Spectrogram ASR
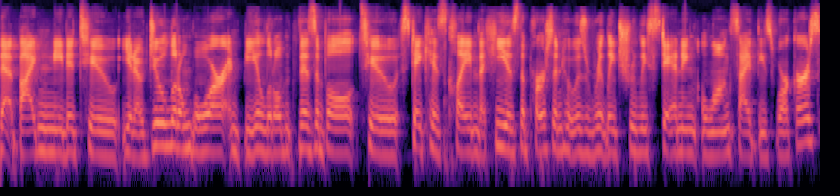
that Biden needed to, you know, do a little more and be a little visible to stake his claim that he is the person who is really truly standing alongside these workers.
